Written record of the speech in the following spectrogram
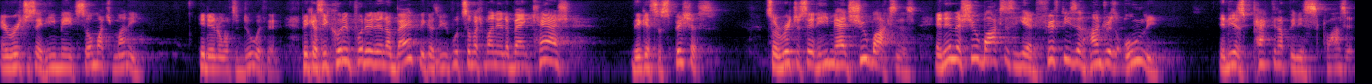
And Richard said he made so much money, he didn't know what to do with it. Because he couldn't put it in a bank, because if you put so much money in a bank cash, they get suspicious. So Richard said he had shoe boxes. And in the shoe boxes, he had 50s and 100s only. And he just packed it up in his closet.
